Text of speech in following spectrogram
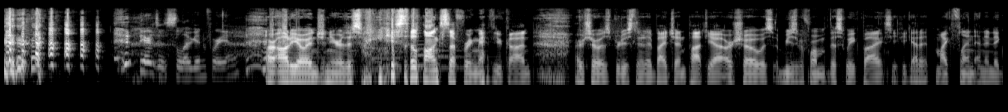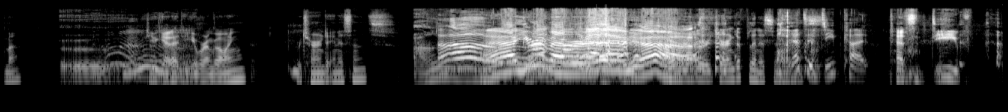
There's a slogan for you. Our audio engineer this week is the long-suffering Matthew Kahn. Our show is produced and edited by Jen Patja. Our show was music performed this week by, see if you get it, Mike Flynn and Enigma. Do you get it? Do you get where I'm going? Return to Innocence. Ah, you remember it. Yeah. Return to Flinnison. That's a deep cut. That's deep.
